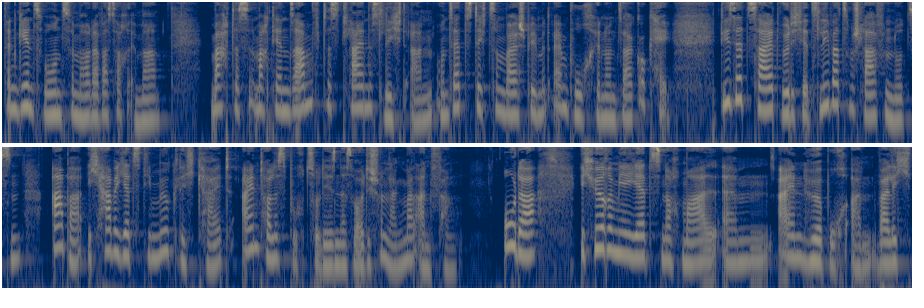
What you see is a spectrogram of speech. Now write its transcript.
dann geh ins Wohnzimmer oder was auch immer. Mach das, mach dir ein sanftes kleines Licht an und setz dich zum Beispiel mit einem Buch hin und sag, okay, diese Zeit würde ich jetzt lieber zum Schlafen nutzen, aber ich habe jetzt die Möglichkeit, ein tolles Buch zu lesen, das wollte ich schon lange mal anfangen. Oder ich höre mir jetzt nochmal ähm, ein Hörbuch an, weil ich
